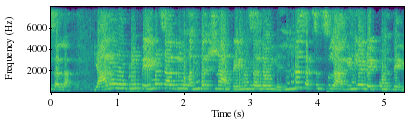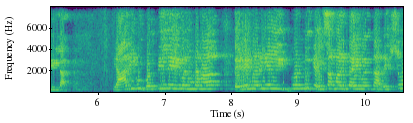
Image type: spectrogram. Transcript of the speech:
ಸಕ್ಸಸ್ ಅಲ್ಲ. ಯಾರೋ ಒಬ್ರು ಫೇಮಸ್ ಆದ್ರು ಅಂದ ತಕ್ಷಣ ಫೇಮಸ್ ಆದವ್ರು ಎಲ್ಲ ಸಕ್ಸಸ್ಫುಲ್ ಆಗಿರ್ಲೇಬೇಕು ಅಂತೇನಿಲ್ಲ ಯಾರಿಗೂ ಗೊತ್ತಿಲ್ಲದೆ ಇರುವಂತಹ ತೆರೆಮರೆಯಲ್ಲಿ ಇಟ್ಕೊಂಡು ಕೆಲಸ ಮಾಡ್ತಾ ಇರುವಂತಹ ಅದೆಷ್ಟೋ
